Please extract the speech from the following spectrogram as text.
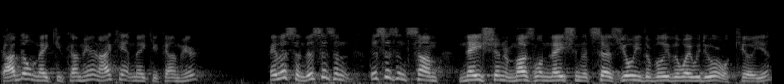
God don't make you come here, and I can't make you come here. Hey, listen, this isn't, this isn't some nation or Muslim nation that says you'll either believe the way we do or we'll kill you.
